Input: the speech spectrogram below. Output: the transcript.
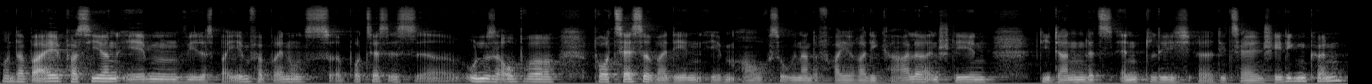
Und dabei passieren eben, wie das bei jedem Verbrennungsprozess ist, äh, unsaubere Prozesse, bei denen eben auch sogenannte freie Radikale entstehen, die dann letztendlich äh, die Zellen schädigen können.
